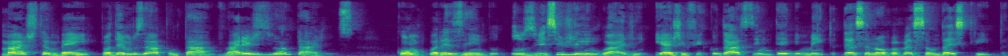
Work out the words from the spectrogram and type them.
mas também podemos apontar várias desvantagens, como, por exemplo, os vícios de linguagem e as dificuldades de entendimento dessa nova versão da escrita.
